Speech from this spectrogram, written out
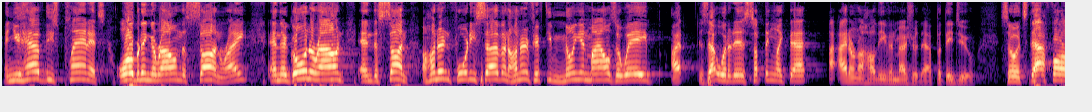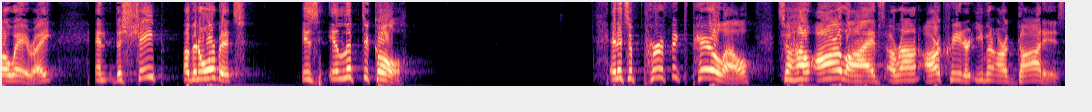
And you have these planets orbiting around the sun, right? And they're going around, and the sun, 147, 150 million miles away. I, is that what it is? Something like that? I, I don't know how they even measure that, but they do. So it's that far away, right? And the shape of an orbit is elliptical. And it's a perfect parallel to how our lives around our Creator, even our God, is.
